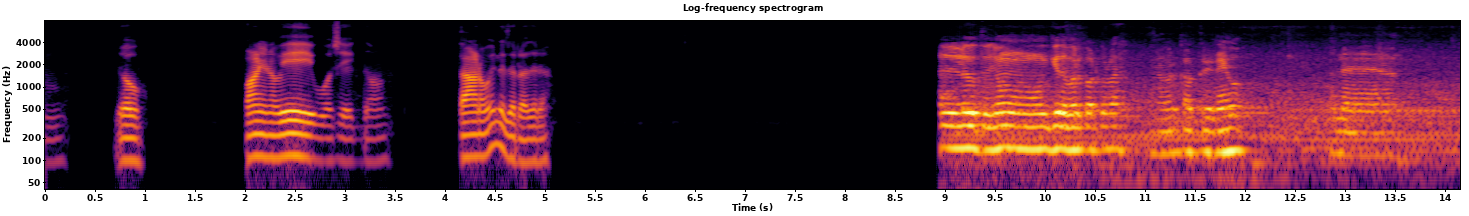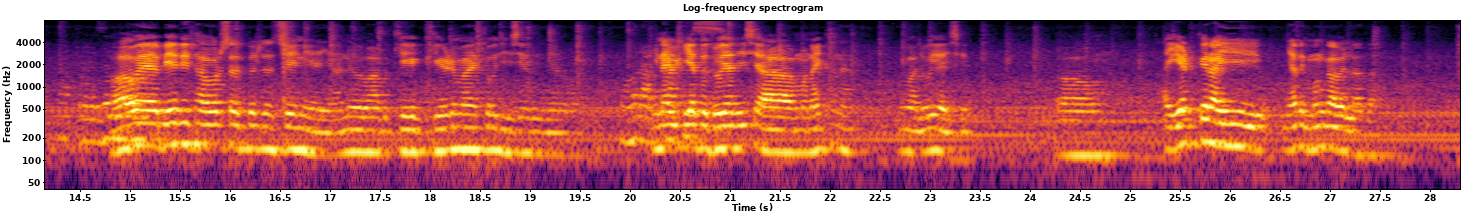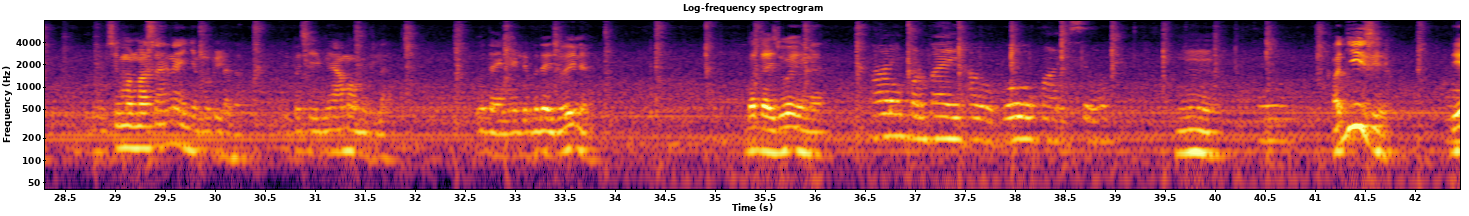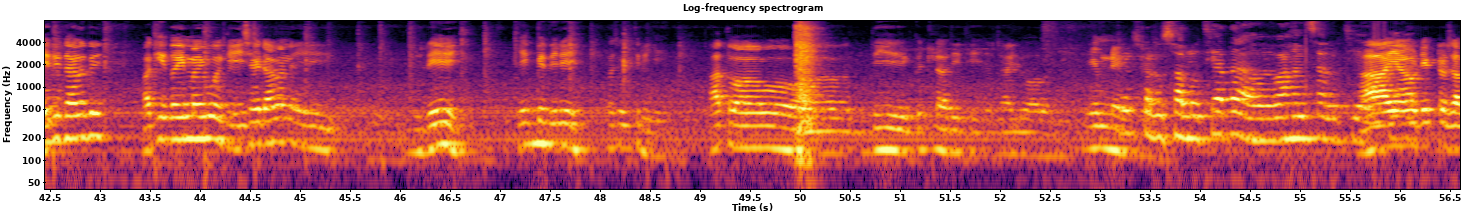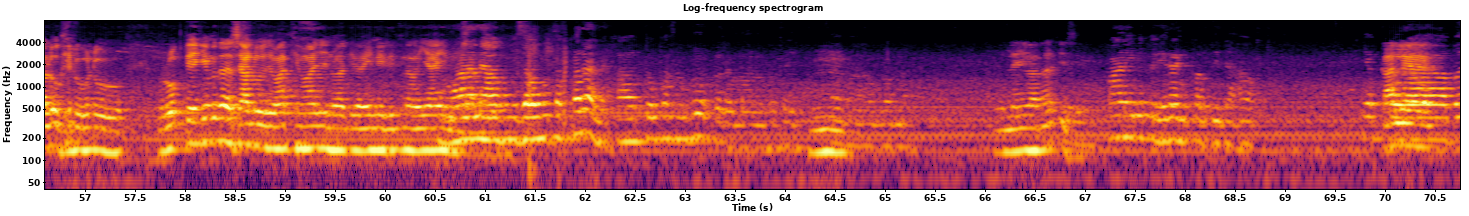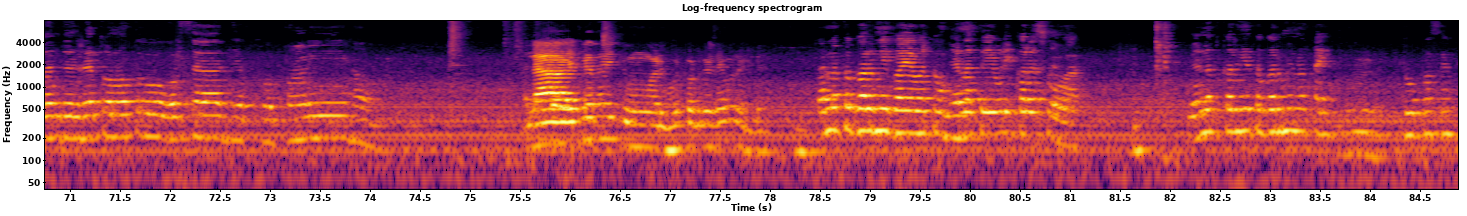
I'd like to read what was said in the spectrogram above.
જો પાણીનો વે એવો છે એકદમ. તાણ હોય ને જરા જરા. હેલો, તો જો હું ગયો વર્કઆઉટ કરવા. વર્કઆઉટ કરીને આવ્યો. અને હવે બે દી થા વરસાદ બરસાદ છે નહીં અહીંયા. અને ખેડમાં તો જ છે. એના વિડીયા તો જોયા જ છે આ મને નાખ્યા ને. એમાં જોયા છે. આ એડ કર્યા એ ત્યાંથી મંગાવેલા હતા. સિમન માસા ને, અહીંયા મોકલ્યા હતા. પછી મેં આમાં મોકલા. બધા એટલે બધા જોઈને. બધા જોઈને. પાણી પણ ભાઈ બહુ પાણી છે હમ. હજી છે. દેરી થા નથી. બાકી તો એમાં એવું હોય કે એ સાઈડ આવે ને એ રે. એક બે દી રે પછી ઉતરી જાય આ તો આવો દી કેટલા દીથી ચાલ્યું આવે એમને ટ્રેક્ટર ચાલુ થયા હતા વાહન ચાલુ થયા. હા અહીંયા ટ્રેક્ટર ચાલુ કર્યું ઓલું રોગ તે કે બધા ચાલુ છે માથી માજી વાંચી એની રીતના અહીંયા આવી મારાને આવું જવું તો કરે ને આ તો પછી શું કરે મારો. બધા? એટલે એ વાત સાચી છે. પાણી તો હેરાન કરી દીધા હા. કાલે- બંધ રહેતો નતો વરસાદ એક પાણી હા. એટલે એટલે થાય કે હું મારી ભોટપટ કરી છે એટલે? તને તો ગરમી ભાઈ હવે તું મહેનત એવડી કરસ ને વાત. મહેનત કરીએ તો ગરમી ન થાય. તું પછી?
